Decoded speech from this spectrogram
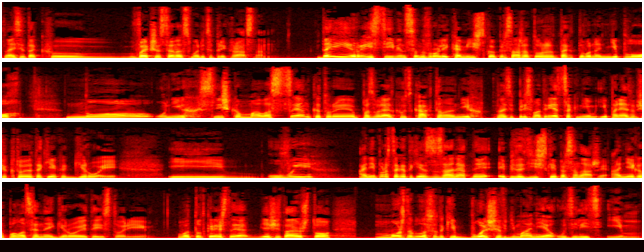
знаете, так э, в экшн-сценах смотрится прекрасно. Да и Рэй Стивенсон в роли комического персонажа тоже так довольно неплох. Но у них слишком мало сцен, которые позволяют как-то на них, знаете, присмотреться к ним и понять вообще, кто это такие, как герои. И, увы, они просто как такие занятные эпизодические персонажи, а не как полноценные герои этой истории. Вот тут, конечно, я, я считаю, что можно было все-таки больше внимания уделить им.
